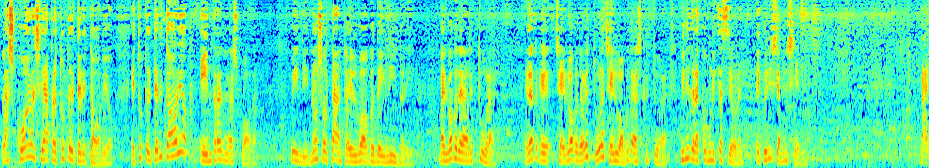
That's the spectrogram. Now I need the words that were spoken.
la scuola si apre a tutto il territorio e tutto il territorio entra nella scuola. Quindi non soltanto è il luogo dei libri, ma è il luogo della lettura, e dato che c'è il luogo della lettura, c'è il luogo della scrittura, quindi della comunicazione e quindi siamo insieme. Vai.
